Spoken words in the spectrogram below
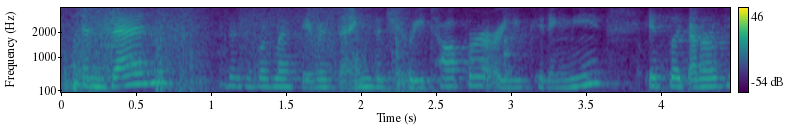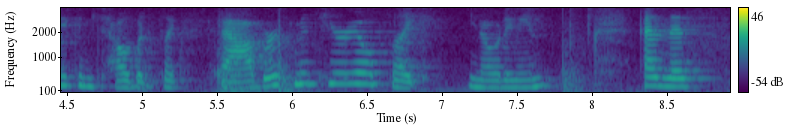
And then this is like my favorite thing, the tree topper. Are you kidding me? It's like, I don't know if you can tell, but it's like fabric material. It's like, you know what I mean? And this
